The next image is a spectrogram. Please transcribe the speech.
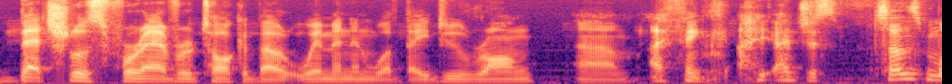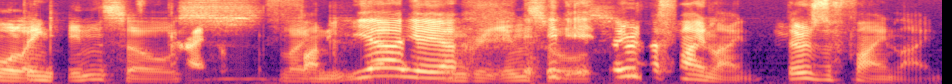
bachelors forever talk about women and what they do wrong. Um, I think I, I just Sounds more like think incels. like funny. Yeah, yeah, yeah. angry It- it- there's a fine line. There's a fine line.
